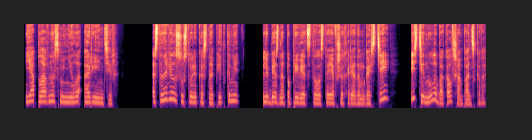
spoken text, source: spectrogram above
я плавно сменила ориентир. Остановилась у столика с напитками, любезно поприветствовала стоявших рядом гостей и стянула бокал шампанского.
